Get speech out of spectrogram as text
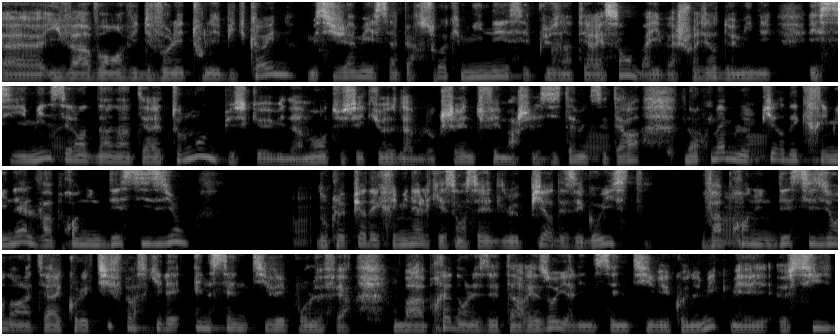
euh, il va avoir envie de voler tous les bitcoins, mais si jamais il s'aperçoit que miner c'est plus intéressant, bah, il va choisir de miner. Et s'il mine, c'est dans l'intérêt de tout le monde, puisque évidemment tu sécurises la blockchain, tu fais marcher le système, etc. Donc même le pire des criminels va prendre une décision. Donc le pire des criminels, qui est censé être le pire des égoïstes, va prendre une décision dans l'intérêt collectif parce qu'il est incentivé pour le faire. bah après, dans les états réseaux, il y a l'incentive économique, mais aussi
